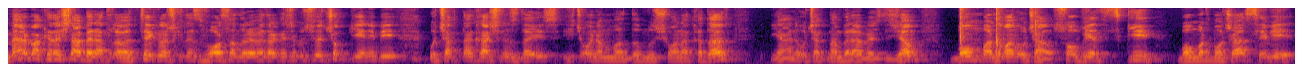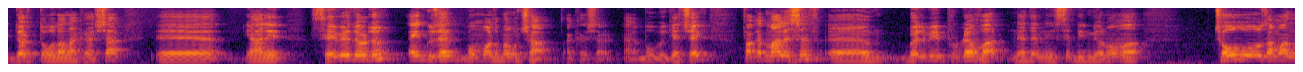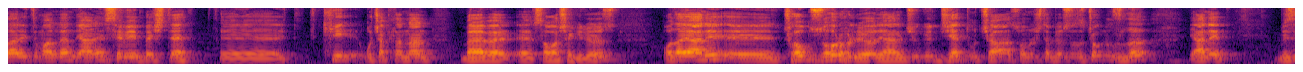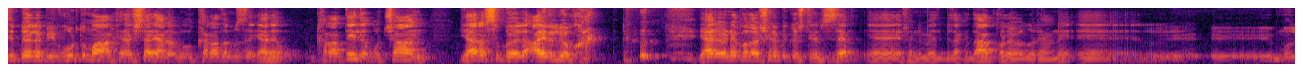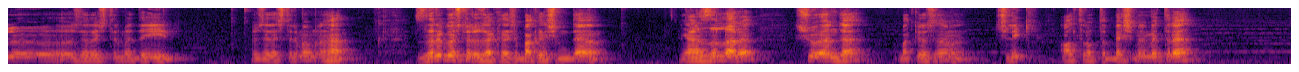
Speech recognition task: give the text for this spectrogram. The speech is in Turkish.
Merhaba arkadaşlar ben ve tekrar hoş geldiniz. War Thunder evet arkadaşlar bu sefer çok yeni bir uçaktan karşınızdayız. Hiç oynamadığımız şu ana kadar yani uçaktan beraber izleyeceğim. Bombardıman uçağı, Sovyetski bombardıman uçağı seviye 4'te olan arkadaşlar. Ee, yani seviye 4'ün en güzel bombardıman uçağı arkadaşlar. Yani bu bir gerçek. Fakat maalesef e, böyle bir problem var. Neden ise bilmiyorum ama çoğu zamanlar ihtimalen yani seviye 5'te e, ki uçaklarından beraber e, savaşa giriyoruz. O da yani e, çok zor oluyor yani çünkü jet uçağı sonuçta biliyorsunuz çok hızlı. Yani bizi böyle bir vurdu mu arkadaşlar yani bu kanadımızı yani kanat değil de uçağın yarısı böyle ayrılıyor. yani örnek olarak şöyle bir göstereyim size. E, efendim bir dakika daha kolay olur yani. E, özelleştirme değil. Özelleştirme mi? Ha. Zırhı gösteriyoruz arkadaşlar. Bakın şimdi değil mi? Yani zırhları şu önde. Bak değil mi? Çelik 6.5 mm.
